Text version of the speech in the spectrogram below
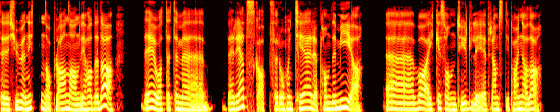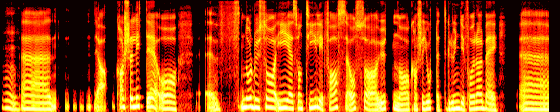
til 2019 og planene vi hadde da, det er jo at dette med beredskap for å håndtere pandemier eh, var ikke sånn tydelig fremst i panna da. Mm. Eh, ja, kanskje litt det å Eh, når du så i en sånn tidlig fase også, uten å kanskje gjort et grundig forarbeid, eh,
